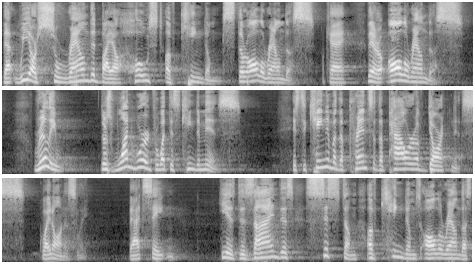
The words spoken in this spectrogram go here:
that we are surrounded by a host of kingdoms. They're all around us, okay? They are all around us. Really, there's one word for what this kingdom is it's the kingdom of the prince of the power of darkness, quite honestly. That's Satan. He has designed this system of kingdoms all around us.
